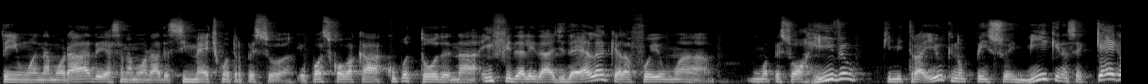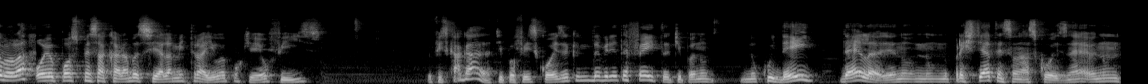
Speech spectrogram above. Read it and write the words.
tenho uma namorada e essa namorada se mete com outra pessoa. Eu posso colocar a culpa toda na infidelidade dela, que ela foi uma, uma pessoa horrível, que me traiu, que não pensou em mim, que não sei o que, blá, blá, ou eu posso pensar, caramba, se ela me traiu é porque eu fiz eu fiz cagada, tipo, eu fiz coisa que não deveria ter feito, tipo, eu não, não cuidei dela, eu não, não, não prestei atenção nas coisas, né, eu não,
